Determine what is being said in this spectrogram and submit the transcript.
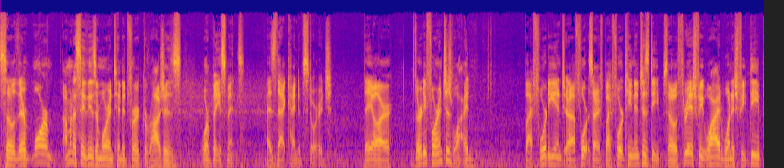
So they're more. I'm going to say these are more intended for garages or basements as that kind of storage. They are 34 inches wide by 40 inch, uh, four, sorry, by 14 inches deep. So three ish feet wide, one ish feet deep,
